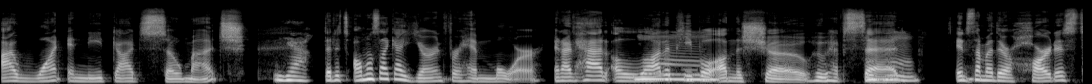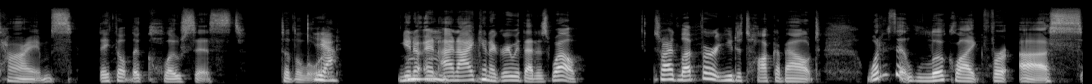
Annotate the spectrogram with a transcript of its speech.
I want and need God so much yeah. that it's almost like I yearn for him more. And I've had a lot of people Mm. on the show who have said Mhm. in some of their hardest times, they felt the closest to the Lord. Yeah. You know, and, Mhm. and I can agree with that as well. So I'd love for you to talk about what does it look like for us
